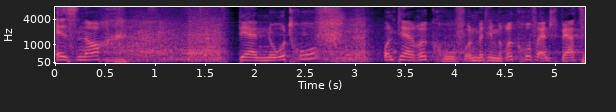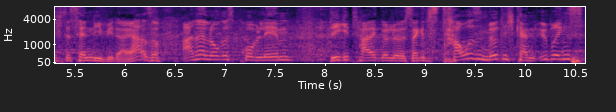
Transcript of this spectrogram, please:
ist noch der Notruf und der Rückruf. Und mit dem Rückruf entsperrt sich das Handy wieder. Ja? Also analoges Problem, digital gelöst. Da gibt es tausend Möglichkeiten. Übrigens,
